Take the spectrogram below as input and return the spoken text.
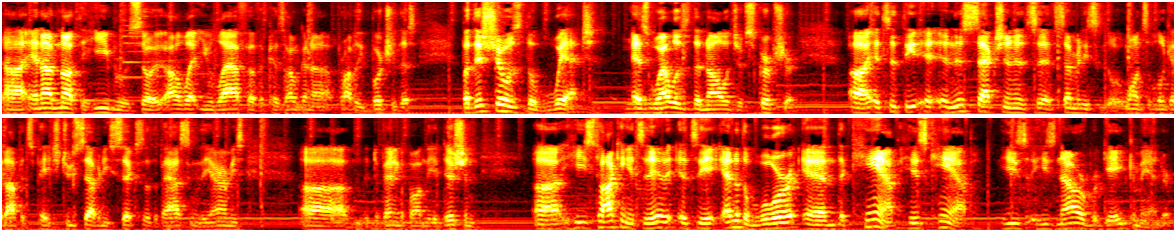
uh, and I'm not the Hebrew, so I'll let you laugh at it because I'm gonna probably butcher this. But this shows the wit as well as the knowledge of Scripture. Uh, it's at the in this section. It's if somebody wants to look it up, it's page 276 of the Passing of the Armies, uh, depending upon the edition. Uh, he's talking. It's the, it's the end of the war, and the camp, his camp. He's he's now a brigade commander,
